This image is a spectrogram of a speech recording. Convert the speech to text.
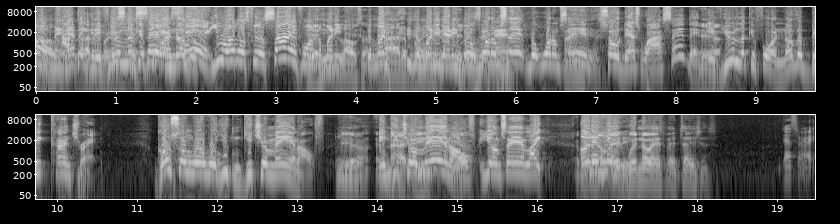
Oh man, I think that if you're looking sad, for it's another- sad. you almost feel sorry for him. The money, the money, the money that he But But what I'm saying, but what I'm saying, Man. so that's why I said that. If you're looking for another big contract, go somewhere where you can get your man off. Yeah, And, not get your be- man yeah. off. You know what I'm saying? Like With no, with no expectations. That's right.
